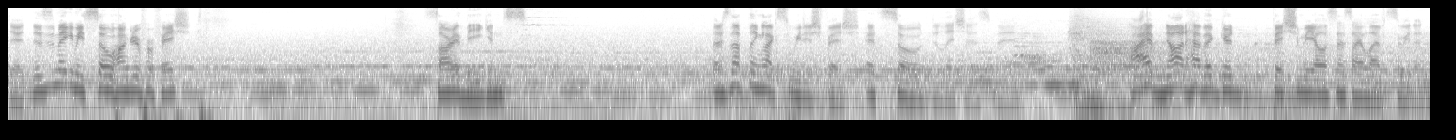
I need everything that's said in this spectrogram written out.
Dude, this is making me so hungry for fish. Sorry, vegans. There's nothing like Swedish fish. It's so delicious, man. I have not had a good fish meal since I left Sweden.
